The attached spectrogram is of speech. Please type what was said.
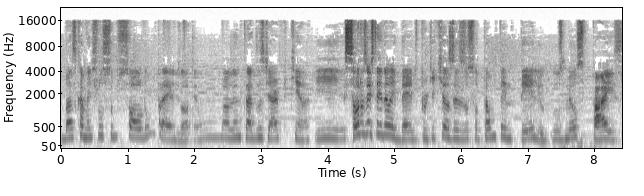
basicamente no subsolo de um prédio. Lá tem umas entradas de ar pequena. E só pra vocês terem uma ideia de por que, que às vezes eu sou tão pentelho, os meus pais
